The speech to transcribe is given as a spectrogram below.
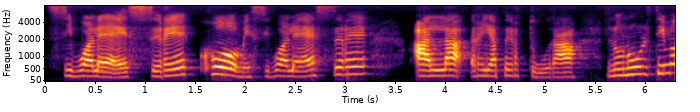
si vuole essere, come si vuole essere alla riapertura. Non ultimo,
